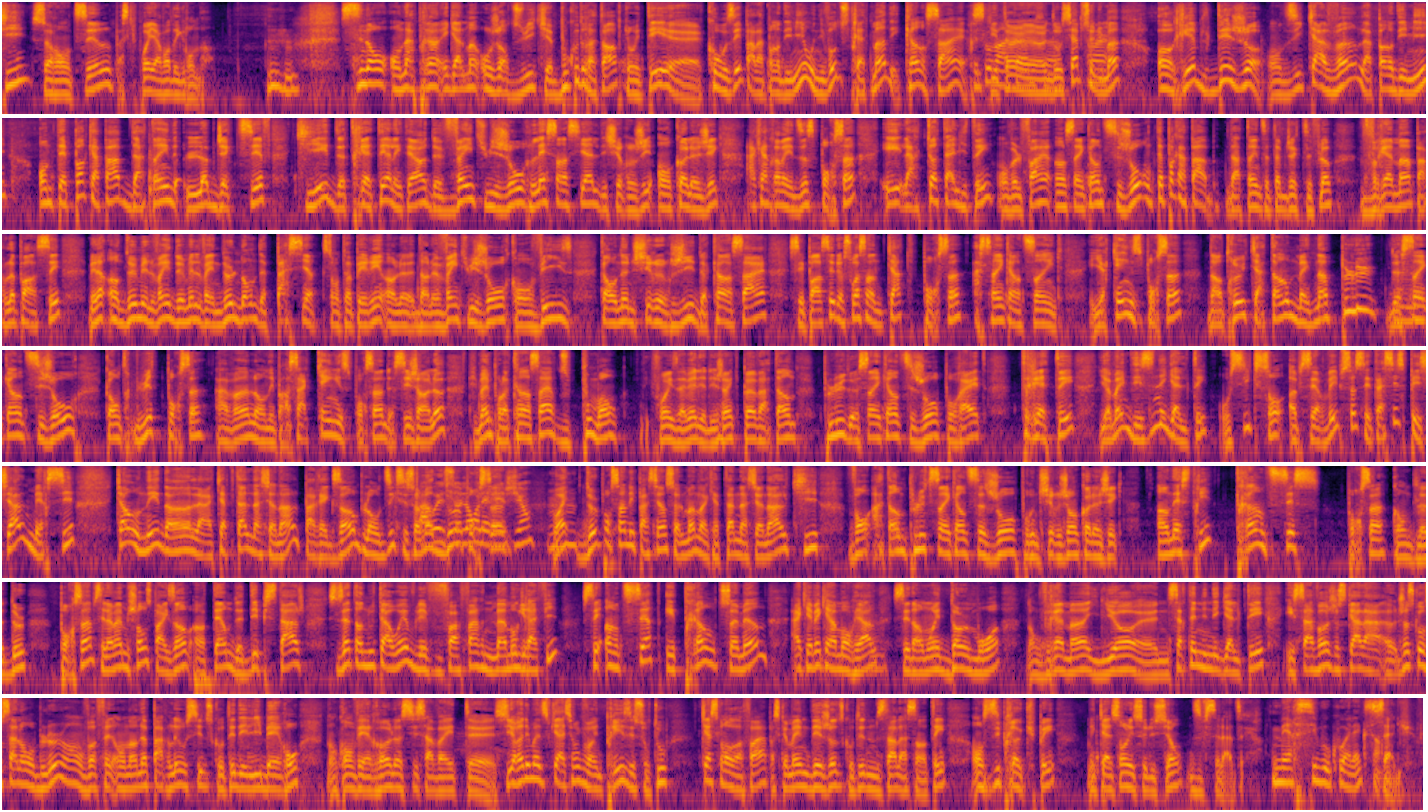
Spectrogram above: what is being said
qui seront-ils? Parce qu'il pourrait y avoir des gros noms. Sinon, on apprend également aujourd'hui qu'il y a beaucoup de retards qui ont été euh, causés par la pandémie au niveau du traitement des cancers, ce qui est un, dossier absolument horrible. Déjà, on dit qu'avant la pandémie, on n'était pas capable d'atteindre l'objectif qui est de traiter à l'intérieur de 28 jours l'essentiel des chirurgies oncologiques à 90% et la totalité, on veut le faire en 56 jours. On n'était pas capable d'atteindre cet objectif-là vraiment par le passé. Mais là, en 2020-2022, le nombre de patients qui sont opérés en le- dans le 28 jours qu'on vise quand on a une chirurgie de cancer, c'est passé de 64% à 55. Et il y a 15% d'entre eux qui attendent maintenant plus de 56 jours contre 8 avant. Là, on est passé à 15% de ces gens-là. Puis même pour le cancer du poumon, des fois, Isabelle, il y a des gens qui peuvent attendre plus de 56 jours pour être traités. Il y a même des inégalités aussi qui sont observées. Puis ça, c'est assez spécial, merci. Quand on est dans la capitale nationale, par exemple, on dit que c'est seulement Ah oui, 2 selon les régions. Ouais, Mhm. 2 des patients seulement dans la capitale nationale qui vont attendre plus de 56 jours pour une chirurgie oncologique. En Estrie, 36 contre le 2 Puis C'est la même chose, par exemple, en termes de dépistage. Si vous êtes en Outaouais, vous voulez vous faire faire une mammographie, c'est entre 7 et 30 semaines. À Québec et à Montréal, c'est dans moins d'un mois. Donc vraiment, il y a euh, une certaine inégalité et ça va jusqu'à la jusqu'au salon bleu. hein. On va on en a parlé aussi du côté des libéraux. Donc on verra là si ça va être euh, s'il y aura des modifications qui vont être prises et surtout qu'est-ce qu'on va faire? Parce que même déjà du côté du ministère de la santé, on se dit préoccupé, mais quelles sont les solutions Difficile à dire? Merci beaucoup, Alexandre. Salut.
